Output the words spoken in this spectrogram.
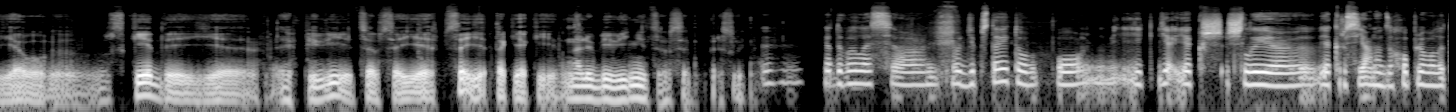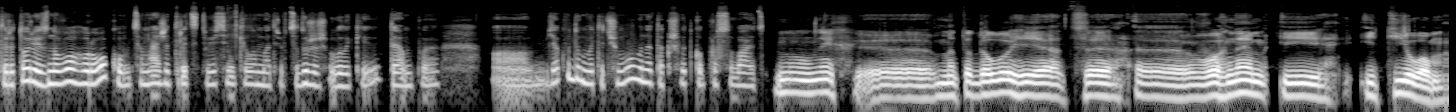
є скиди, є FPV, це все є. Все є, так як і на любій війні, це все присутнє. Я дивилася про Діпстейту, по як, йшли, е, як росіяни захоплювали територію з нового року. Це майже 38 кілометрів. Це дуже великі темпи. Як ви думаєте, чому вони так швидко просуваються? Ну, у них е, методологія це е, вогнем і, і тілом,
